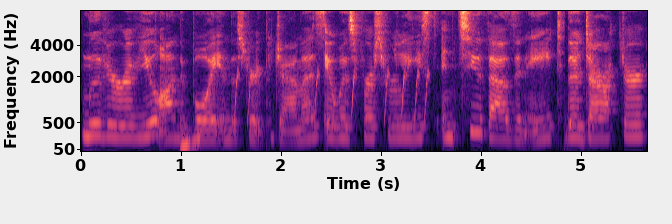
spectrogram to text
movie review on The Boy in the Striped Pajamas. It was first released in 2008. The director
